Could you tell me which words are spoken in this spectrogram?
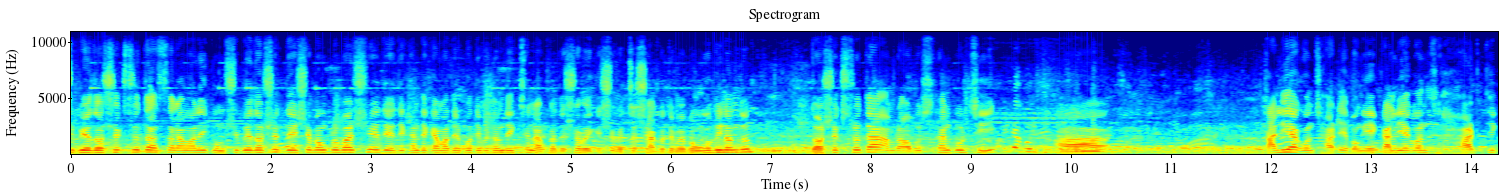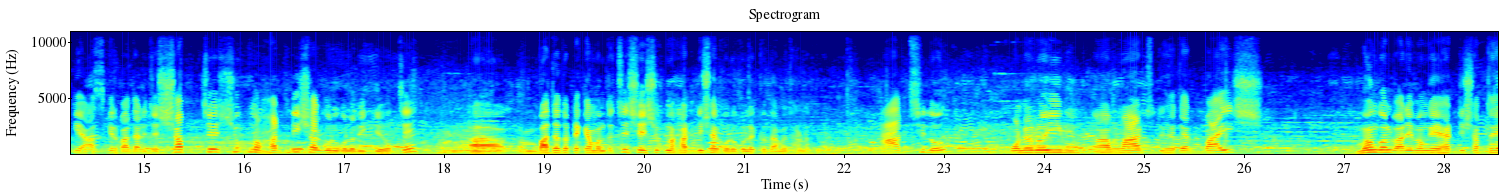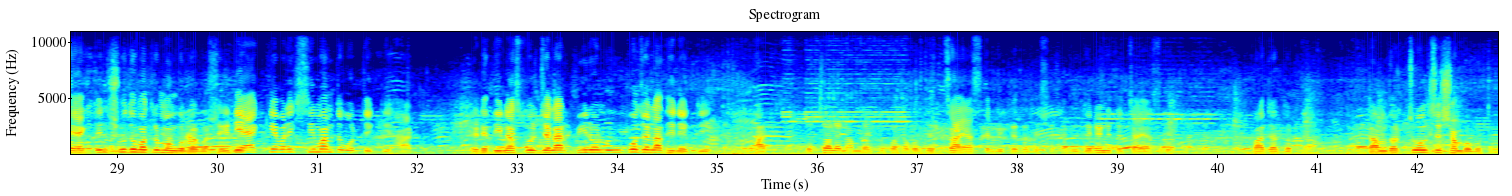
সুপ্রিয় দর্শক, শ্রোতা, আসসালামু আলাইকুম। সুপ্রিয় দর্শক, দেশ এবং প্রবাসী যে যেখান থেকে আমাদের প্রতিবেদন দেখছেন, আপনাদের সবাইকে শুভেচ্ছা, স্বাগতম এবং অভিনন্দন। দর্শক, শ্রোতা, আমরা অবস্থান করছি কালিয়াগঞ্জ হাট এবং এই কালিয়াগঞ্জ হাট থেকে আজকের বাজারে যে সবচেয়ে শুকনো হাড্ডি সার গরুগুলো বিক্রি হচ্ছে বাজার দরটা কেমন যাচ্ছে, সেই শুকনো হাড্ডি সার গরুগুলো একটু দামে ধারণা দেবেন। আজ ছিল পনেরোই মার্চ দু হাজার বাইশ মঙ্গলবার এবং এই হাটটি সপ্তাহে একদিন শুধুমাত্র মঙ্গলবার বসে এটি একেবারে সীমান্তবর্তী একটি হাট এটি দিনাজপুর জেলার বিরল উপজেলাধীন একটি হাট তো চলেন আমরা একটু কথা বলতে চাই আজকের বিক্রেতাদের সাথে আমি জেনে নিতে চাই আজকে বাজার দরটা দাম দর চলছে সম্ভবত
